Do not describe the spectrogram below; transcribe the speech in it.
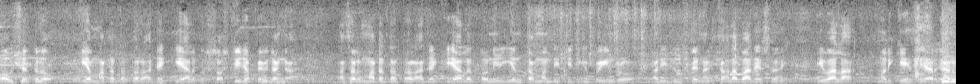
భవిష్యత్తులో ఇక మతతత్వ రాజకీయాలకు స్వస్తి చెప్పే విధంగా అసలు మతతత్వ రాజకీయాలతో ఎంతమంది చితికిపోయినరో అది చూస్తే నాకు చాలా బాధేస్తుంది. ఇవాళ మరి కేసీఆర్ గారు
